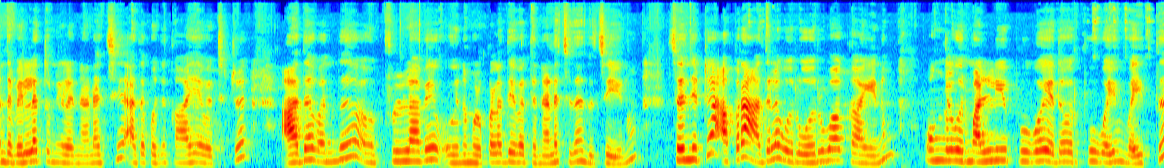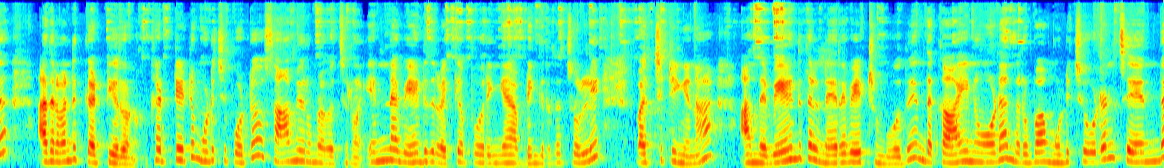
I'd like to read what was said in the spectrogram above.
அந்த வெள்ளை துணியில் நினச்சி அதை கொஞ்சம் காய வச்சுட்டு அதை வந்து ஃபுல்லாகவே நம்ம குலதெய்வத்தை நினச்சி தான் இது செய்யணும். செஞ்சுட்டு அப்புறம் அதில் ஒரு ஒருவா காயினும் உங்களுக்கு ஒரு மல்லிகைப்பூவோ ஏதோ ஒரு பூவையும் வைத்து அதில் வந்து கட்டிடணும். கட்டிட்டு முடிச்சு போட்டு சாமி ரூமில் வச்சிடணும். என்ன வேண்டுதல் வைக்க போகிறீங்க அப்படிங்கிறத சொல்லி வச்சிட்டிங்கன்னா அந்த வேண்டுதல் நிறைவேற்றும் போது இந்த காயினோட அந்த ரூபாய் முடிச்சவுடன் சேர்ந்த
